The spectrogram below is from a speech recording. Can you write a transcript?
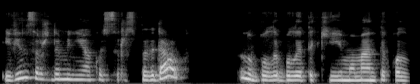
І він завжди мені якось розповідав. Ну, були були такі моменти, коли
